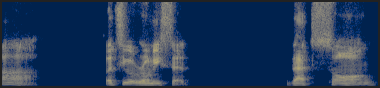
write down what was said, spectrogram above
Ah let's see what roni said that song,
